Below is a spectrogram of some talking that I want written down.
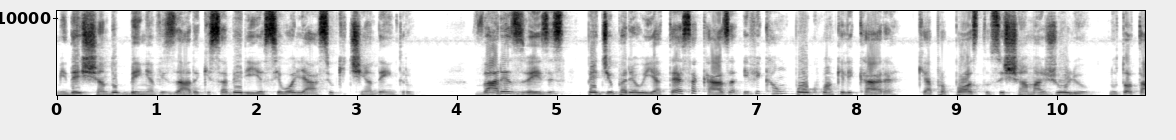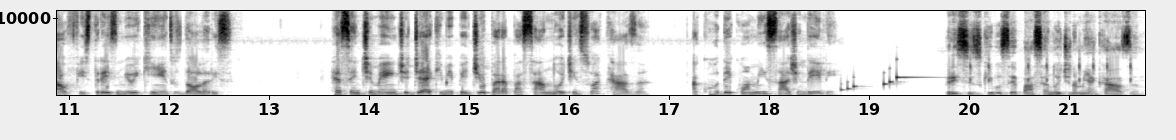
me deixando bem avisada que saberia se eu olhasse o que tinha dentro. Várias vezes pediu para eu ir até essa casa e ficar um pouco com aquele cara, que a propósito se chama Júlio. No total fiz 3.500 dólares. Recentemente, Jack me pediu para passar a noite em sua casa. Acordei com a mensagem dele. Preciso que você passe a noite na minha casa.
